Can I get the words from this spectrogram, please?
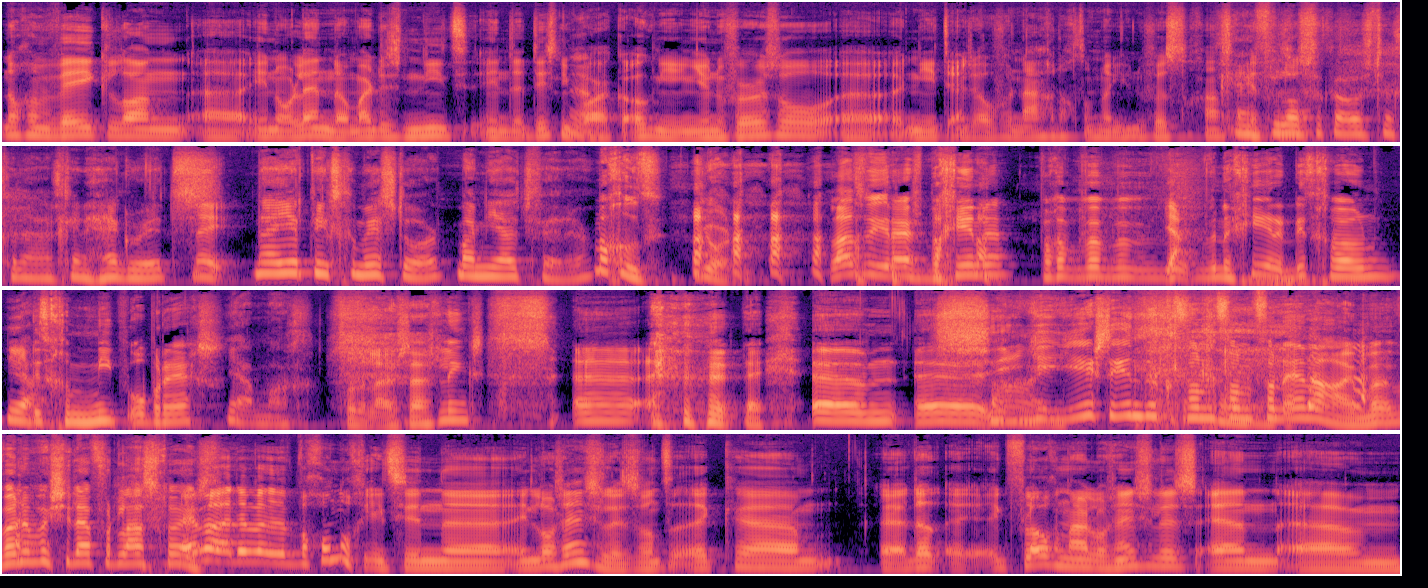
Nog een week lang eh, in Orlando, maar dus niet in de Disney Ja. parken, ook niet in Universal. eh, niet eens over nagedacht om naar Universal te gaan. geen Velocicoaster gedaan, geen Hagrid's. Nee. Nou, je hebt niks gemist hoor. Maakt niet uit verder. Maar goed, Jordan. laten we hier eens beginnen. We, we, we, Ja. we negeren dit gewoon. Ja. Dit gemiep op rechts. Ja, mag. Voor de luisteraars links. Eh, nee. Ehm, eh, je, je eerste indruk van, van, van Anaheim. Wanneer was je daar voor het laatst Ja, geweest? maar er begon nog iets in, eh, in Los Angeles. Want ik, ehm, eh, dat, ik vloog naar Los Angeles en ehm,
